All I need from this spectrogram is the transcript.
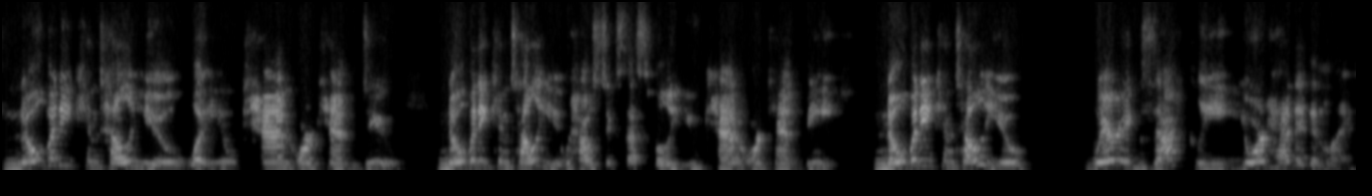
Nobody can tell you what you can or can't do. Nobody can tell you how successful you can or can't be. Nobody can tell you where exactly you're headed in life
